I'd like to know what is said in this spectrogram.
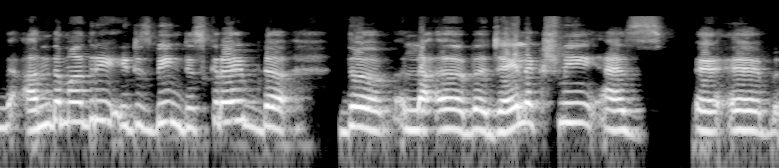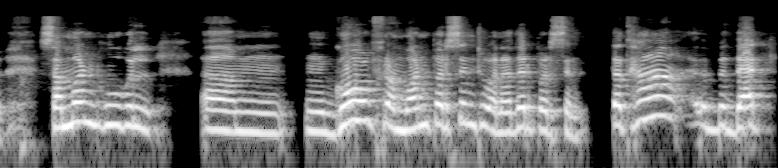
Andamadri, it is being described uh, the, uh, the Jayalakshmi as someone who will um, go from one person to another person. Tatha, that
